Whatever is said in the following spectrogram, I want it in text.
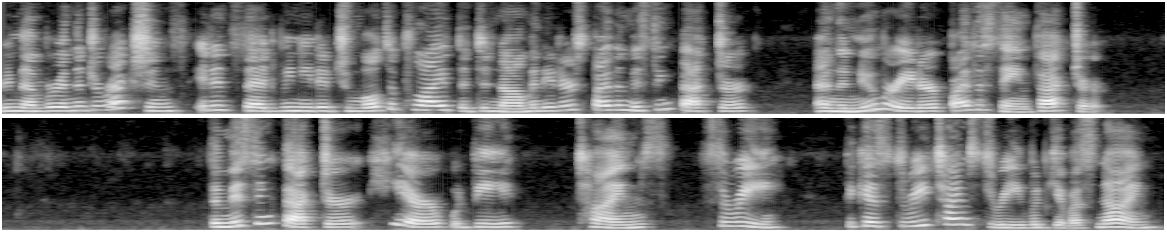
Remember in the directions, it had said we needed to multiply the denominators by the missing factor and the numerator by the same factor. The missing factor here would be times 3, because 3 times 3 would give us 9.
